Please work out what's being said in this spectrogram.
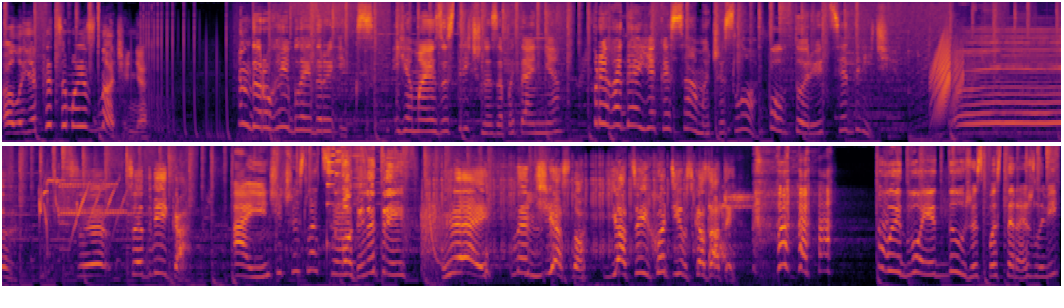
Але яке це має значення? Дорогий Блейдер Ікс, я маю зустрічне запитання. Пригадай, яке саме число повторюється двічі. Е, Це. це двійка. А інші числа це. Один і три. Гей! Нечесно! Я це і хотів сказати! Ви двоє дуже спостережливі.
